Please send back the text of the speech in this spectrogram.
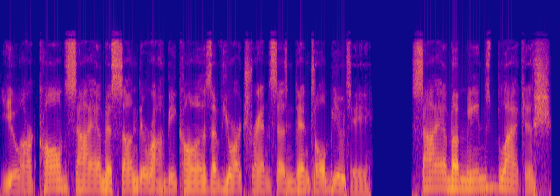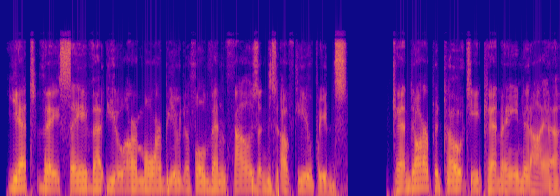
you are called Syamasundara because of your transcendental beauty. Syama means blackish, yet they say that you are more beautiful than thousands of cupids. Kandarpakoti Kamanaya,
